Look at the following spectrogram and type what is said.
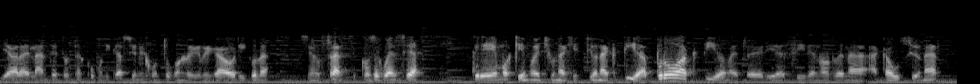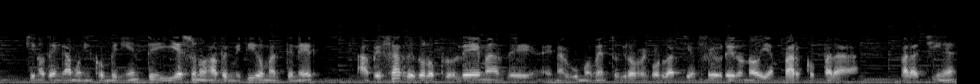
llevar adelante todas estas comunicaciones junto con el agregado agrícola, señor Francis. En consecuencia, creemos que hemos hecho una gestión activa, proactiva, me atrevería a decir, en orden a, caucionar que no tengamos inconveniente y eso nos ha permitido mantener, a pesar de todos los problemas, de en algún momento quiero recordar que en febrero no habían barcos para, para China,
